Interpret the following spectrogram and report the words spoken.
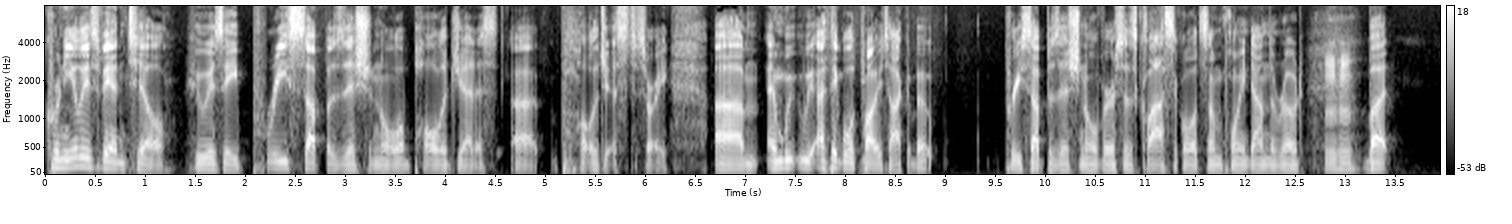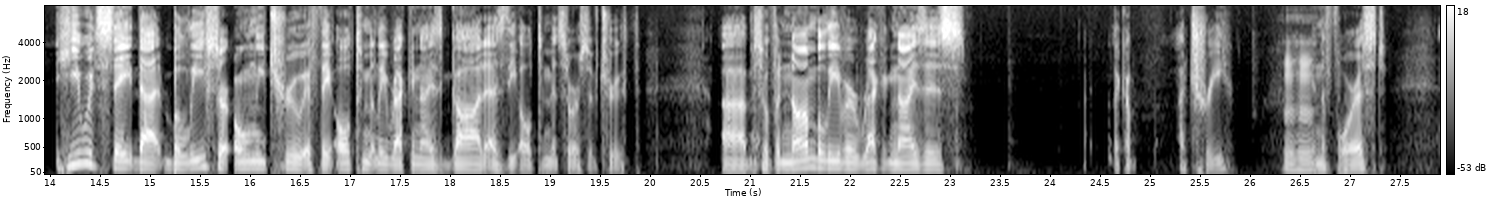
Cornelius Van Til, who is a presuppositional apologist, uh, apologist, sorry, um, and we, we, I think we'll probably talk about presuppositional versus classical at some point down the road. Mm-hmm. But he would state that beliefs are only true if they ultimately recognize God as the ultimate source of truth. Um, so if a non-believer recognizes like a, a tree Mm-hmm. in the forest,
